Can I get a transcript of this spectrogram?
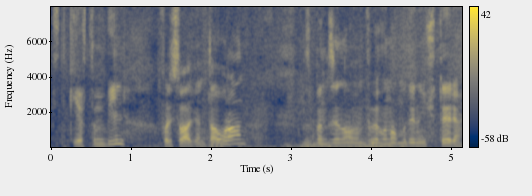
Ось такий автомобіль Volkswagen Tauran з бензиновим двигуном 1,4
